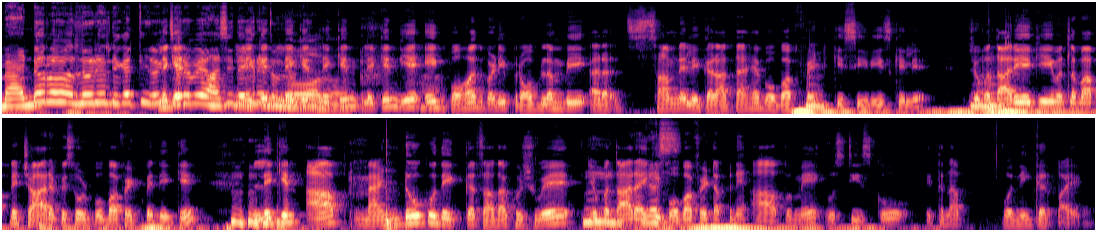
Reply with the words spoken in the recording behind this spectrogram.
मैंडर और लोरियल दिखा तीनों के चेहरे पे हँसी देख रहे लेकिन तुम लेकिन लेकिन लेकिन ये हाँ। एक बहुत बड़ी प्रॉब्लम भी अर- सामने लेकर आता है बोबा फेट हम्म। की सीरीज़ के लिए जो बता रही है कि मतलब आपने चार एपिसोड बोबा फेट पे देखे लेकिन आप मैंडो को देखकर ज़्यादा खुश हुए जो बता रहा है कि हम्म, बोबा फेट अपने आप में उस चीज़ को इतना वो नहीं कर पाएगा।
